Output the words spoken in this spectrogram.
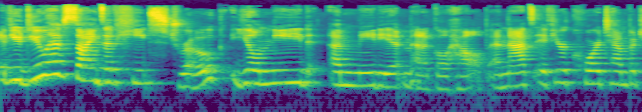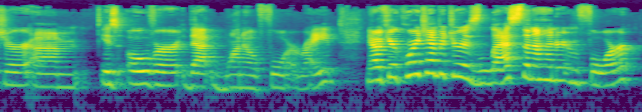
if you do have signs of heat stroke, you'll need immediate medical help. And that's if your core temperature um, is over that 104, right? Now, if your core temperature is less than 104,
